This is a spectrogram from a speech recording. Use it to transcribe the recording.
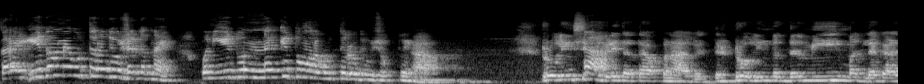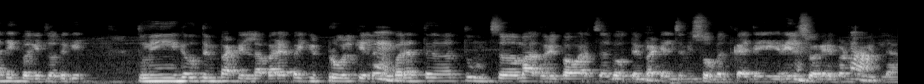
कारण इथून मी उत्तर देऊ शकत नाही. पण इथून नक्की तुम्हाला उत्तर देऊ शकतोय. ट्रोलिंगशी. निगडीत आता आपण आलोय तर ट्रोलिंगबद्दल मी मधल्या काळात एक बघितलं होतं की तुम्ही गौतमी पाटीलला बऱ्यापैकी ट्रोल केलं. परत तुमचं माधुरी पवारचं गौतमी पाटीलचं मी सोबत काहीतरी रील्स वगैरे पण. बघितल्या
